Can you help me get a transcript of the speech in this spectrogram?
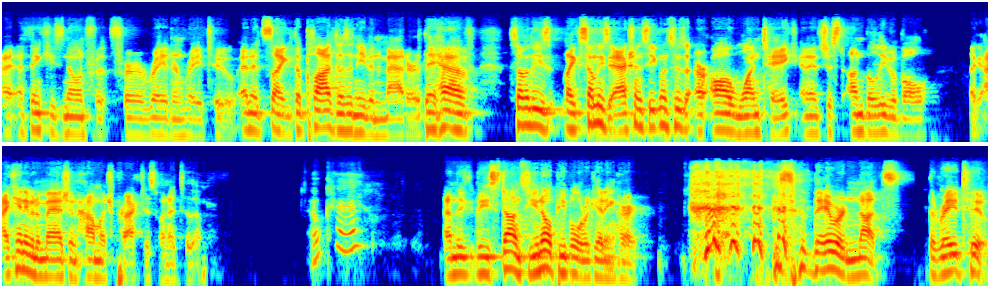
I, I think he's known for for Raid and Raid Two. And it's like the plot doesn't even matter. They have some of these like some of these action sequences are all one take, and it's just unbelievable. Like I can't even imagine how much practice went into them. Okay. And the, these stunts, you know, people were getting hurt. they were nuts. The Raid Two.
